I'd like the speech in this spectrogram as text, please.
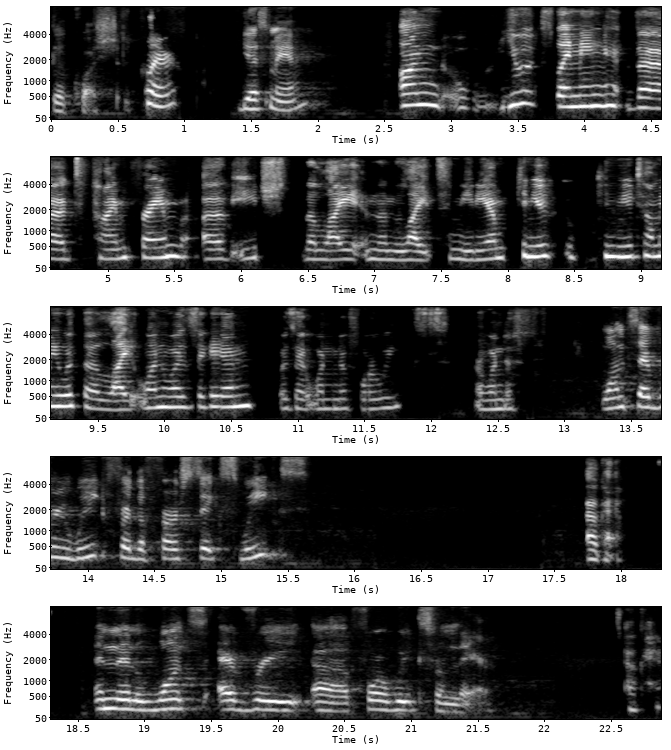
Good question. Claire, Yes, ma'am. on you explaining the time frame of each, the light and then the light to medium. Can you can you tell me what the light one was again? Was it one to four weeks or one to? Once every week for the first six weeks, Okay, and then once every uh, four weeks from there. okay,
